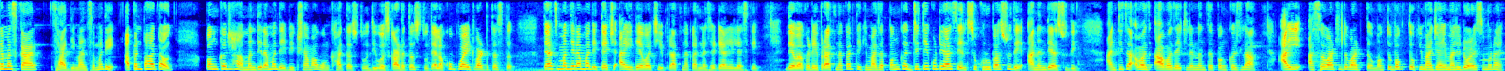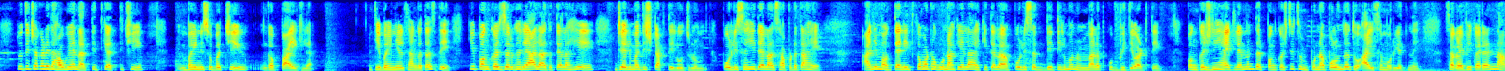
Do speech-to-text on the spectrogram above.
नमस्कार. साधी माणसामध्ये आपण पाहत आहोत. पंकज हा मंदिरामध्ये भिक्षा मागून खात असतो दिवस काढत असतो त्याला खूप वाईट वाटत असतं. त्याच मंदिरामध्ये त्याची आई देवाची प्रार्थना करण्यासाठी आलेली असते. देवाकडे प्रार्थना करते की माझा पंकज जिथे कुठे असेल सुखरूप असू दे आनंदी असू दे. आणि तिचा आवाज आवाज ऐकल्यानंतर पंकजला आई असं वाटलं वाटतं. मग तो बघतो की माझी आई माझ्या डोळ्यासमोर आहे. तो तिच्याकडे धाव घेणार. तितक्यात तिची बहिणीसोबतची गप्पा ऐकल्या. ती बहिणीला सांगत असते की पंकज जर घरी आला तर त्याला हे जेलमध्येच टाकतील उचलून. पोलिसही त्याला सापडत आहे. आणि मग त्याने इतका मोठा गुन्हा केला आहे की त्याला पोलिसात देतील म्हणून मला खूप भीती वाटते. पंकजने हे ऐकल्यानंतर पंकज तिथून पुन्हा पळून जातो. आईसमोर येत नाही. सगळ्या भिकाऱ्यांना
